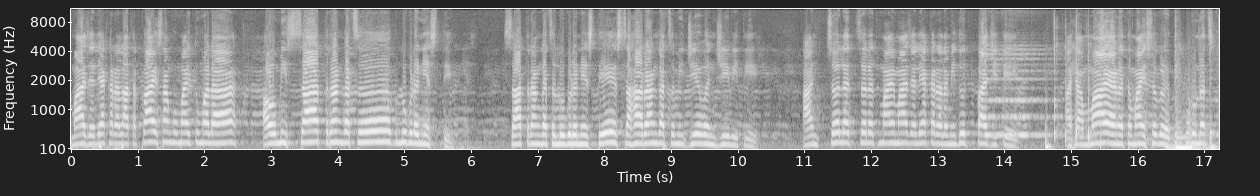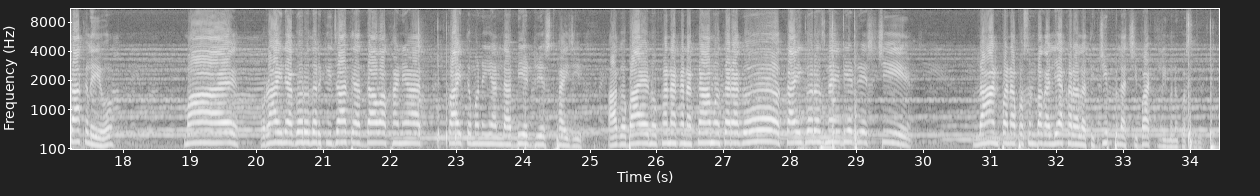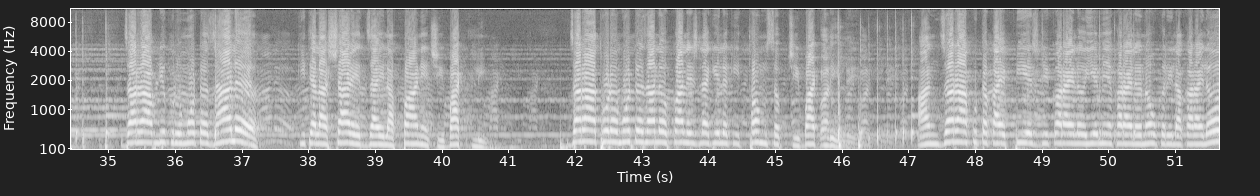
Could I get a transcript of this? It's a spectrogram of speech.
माझ्या लेकराला आता काय सांगू माय तुम्हाला? अहो मी सात रंगाचं लुगडं नेसते. सात रंगाचं लुगडं नेसते सहा रंगाचं मी जेवण जेविते. आणि चलत चलत माय माझ्या लेकराला मी दूध पाजिते. ह्या मायानं तर माय सगळं बिघडूनच टाकलंय हो. माय राहिल्या गरोदर की जात्यात दवाखान्यात काय तर म्हणे यांना बेड रेस्ट पाहिजे. अगं बायानो कना कना काम करा ग. काही गरज नाही बेड रेस्टची लहानपणापासून बघा लेकराला ती जिपलाची बाटली म्हण कसली. जरा लिकरू मोठं झालं की त्याला शाळेत जायला पाण्याची बाटली. जरा थोडं मोठं झालं कॉलेजला गेलं की थम्सअपची बाटली. आणि जरा कुठं काय पी एच डी करायला एम ए करायला नोकरीला करायला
